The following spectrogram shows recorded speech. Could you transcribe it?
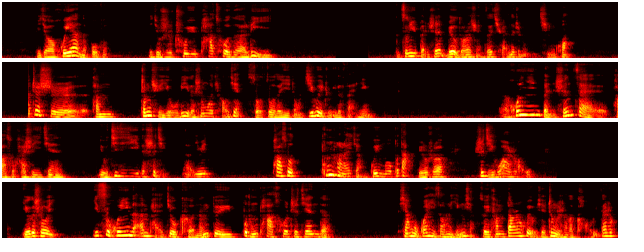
比较灰暗的部分，也就是出于帕错的利益，子女本身没有多少选择权的这种情况，这是他们争取有利的生活条件所做的一种机会主义的反应。呃，婚姻本身在帕索还是一件有积极意义的事情啊，因为帕索。通常来讲，规模不大，比如说十几户、二十户，有的时候一次婚姻的安排就可能对于不同帕措之间的相互关系造成影响，所以他们当然会有一些政治上的考虑。但是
